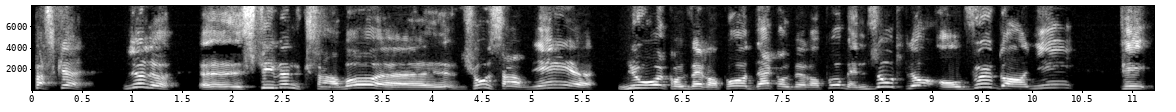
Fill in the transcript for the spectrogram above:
Parce que là, là, euh, Steven qui s'en va, euh, chose s'en vient, euh, Newark, on le verra pas, Dak, on le verra pas. Ben, nous autres, là, on veut gagner, puis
